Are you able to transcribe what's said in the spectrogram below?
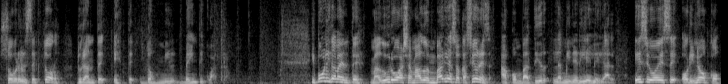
sobre el sector durante este 2024. Y públicamente, Maduro ha llamado en varias ocasiones a combatir la minería ilegal. SOS Orinoco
